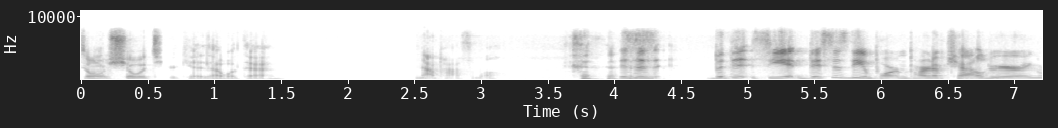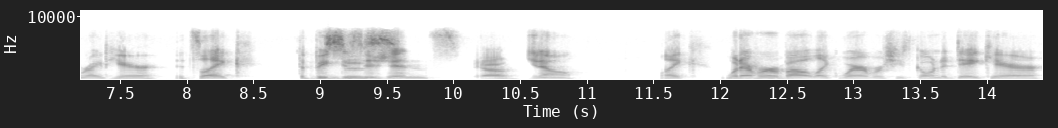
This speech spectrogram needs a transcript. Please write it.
Don't show it to your kid. How about that? not possible this is but th- see it this is the important part of child rearing right here it's like the big This is- decisions Yeah. you know like whatever about like wherever she's going to daycare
